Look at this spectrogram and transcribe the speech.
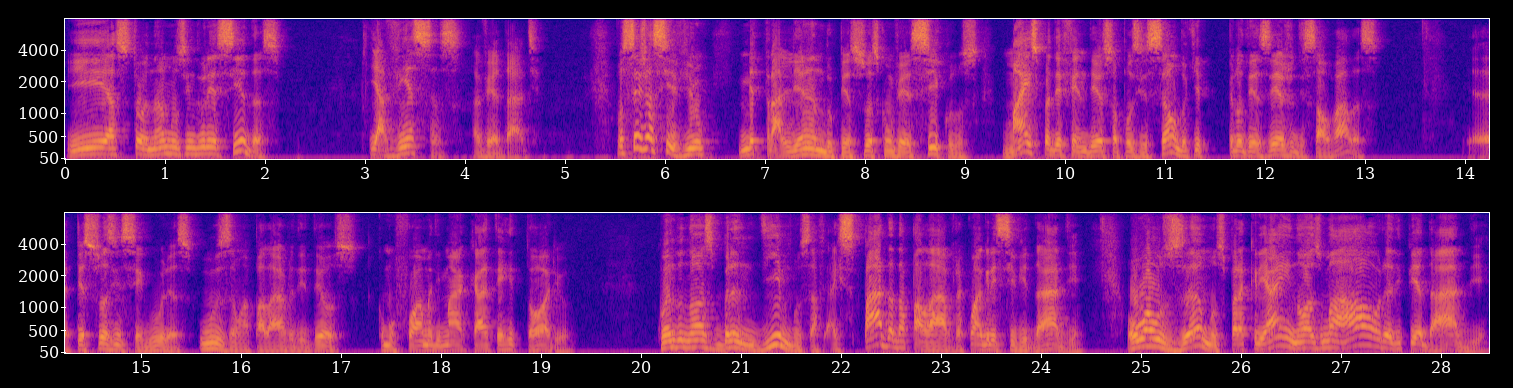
e as tornamos endurecidas e avessas à verdade. Você já se viu metralhando pessoas com versículos mais para defender sua posição do que pelo desejo de salvá-las? É, pessoas inseguras usam a palavra de Deus como forma de marcar território. Quando nós brandimos a espada da palavra com agressividade, ou a usamos para criar em nós uma aura de piedade,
